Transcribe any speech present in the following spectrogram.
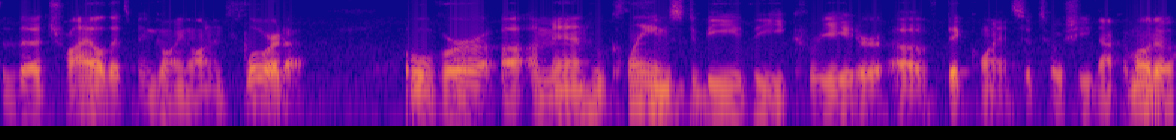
the trial that's been going on in Florida over a, a man who claims to be the creator of Bitcoin, Satoshi Nakamoto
